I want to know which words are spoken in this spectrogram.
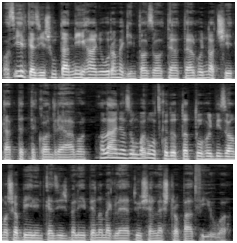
Az érkezés után néhány óra megint azzal telt el, hogy nagy sétát tettek Andreával. A lány azonban óckodott attól, hogy bizalmasabb érintkezésbe lépjen a meglehetősen lestrapált fiúval.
